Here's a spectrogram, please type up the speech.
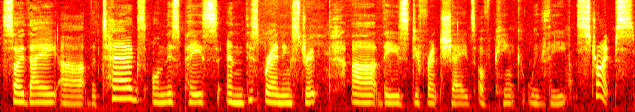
So they are the tags on this piece and this branding strip are these different shades of pink with the stripes.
